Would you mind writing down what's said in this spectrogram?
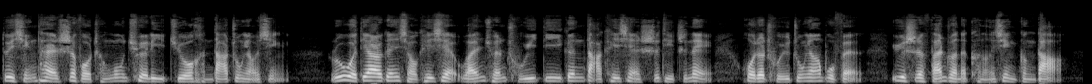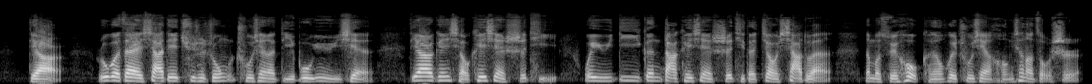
对形态是否成功确立具有很大重要性。如果第二根小 K 线完全处于第一根大 K 线实体之内，或者处于中央部分，预示反转的可能性更大。第二，如果在下跌趋势中出现了底部孕育线，第二根小 K 线实体位于第一根大 K 线实体的较下端，那么随后可能会出现横向的走势，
